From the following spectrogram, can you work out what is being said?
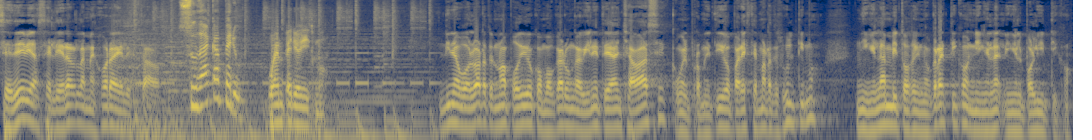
Se debe acelerar la mejora del Estado. Sudaca, Perú. Buen periodismo. Dina Boluarte no ha podido convocar un gabinete de ancha base, como el prometido para este martes último, ni en el ámbito tecnocrático ni en el, ni en el político.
